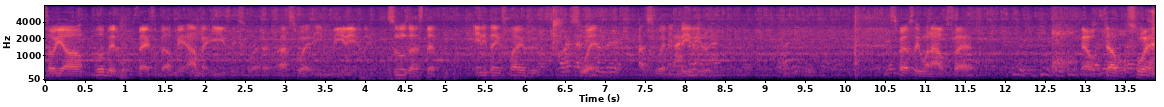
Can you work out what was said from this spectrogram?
So y'all, a little bit of facts about me. I'm an easy sweater. I sweat immediately. As soon as I step anything spicy, sweat. I sweat immediately. Especially when I was fat. That was double sweat.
